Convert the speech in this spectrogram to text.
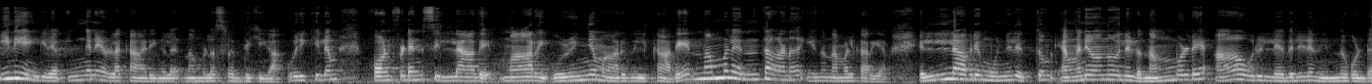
ഇനിയെങ്കിലും ഇങ്ങനെയുള്ള കാര്യങ്ങൾ നമ്മൾ ശ്രദ്ധിക്കുക. ഒരിക്കലും കോൺഫിഡൻസ് ഇല്ലാതെ മാറി ഒഴിഞ്ഞു മാറി നിൽക്കാതെ നമ്മൾ എന്താണ് എന്ന് നമ്മൾക്കറിയാം. എല്ലാവരും മുന്നിലെത്തും അങ്ങനെയൊന്നുമില്ലല്ലോ. നമ്മളുടെ ആ ഒരു ലെവലിൽ നിന്നുകൊണ്ട്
